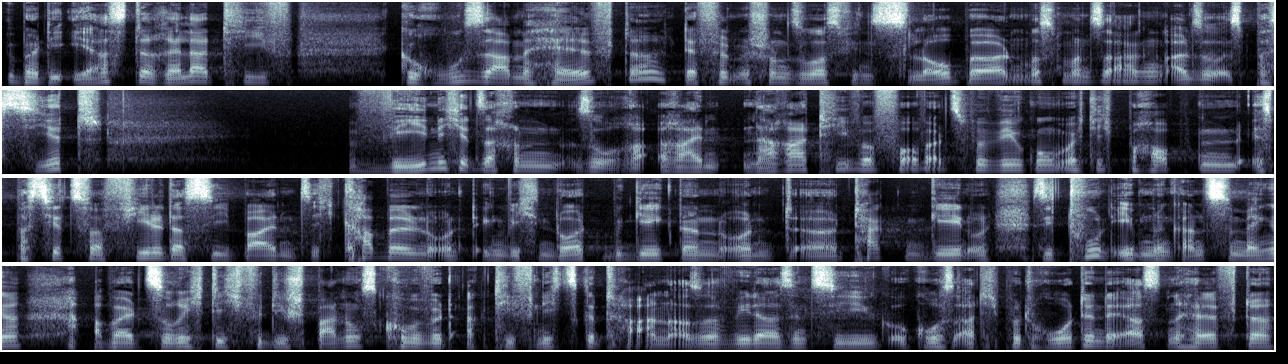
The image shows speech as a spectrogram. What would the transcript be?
über die erste relativ geruhsame Hälfte. Der Film ist schon sowas wie ein Slow Burn, muss man sagen. Also es passiert wenig in Sachen so rein narrative Vorwärtsbewegung, möchte ich behaupten. Es passiert zwar viel, dass sie beiden sich kabbeln und irgendwelchen Leuten begegnen und äh, tacken gehen und sie tun eben eine ganze Menge, aber jetzt so richtig für die Spannungskurve wird aktiv nichts getan. Also weder sind sie großartig bedroht in der ersten Hälfte,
